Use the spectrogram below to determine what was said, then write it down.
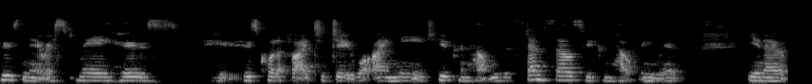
who's nearest me, who's who, who's qualified to do what I need, who can help me with stem cells, who can help me with, you know,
